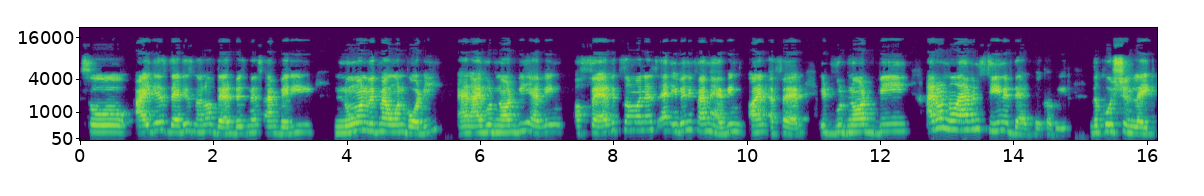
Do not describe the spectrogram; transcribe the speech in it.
So I guess that is none of their business. I'm very known with my own body and I would not be having affair with someone else. And even if I'm having an affair, it would not be, I don't know, I haven't seen it that way, Kabir. The question, like,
